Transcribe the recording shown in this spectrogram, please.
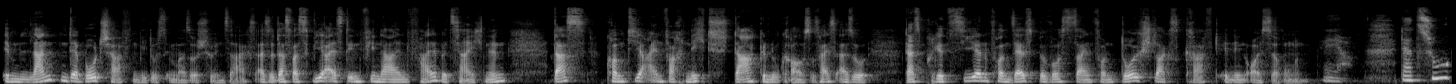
im Landen der Botschaften, wie du es immer so schön sagst. Also das, was wir als den finalen Fall bezeichnen, das kommt hier einfach nicht stark genug raus. Das heißt also, das Projizieren von Selbstbewusstsein, von Durchschlagskraft in den Äußerungen. Ja. Dazu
